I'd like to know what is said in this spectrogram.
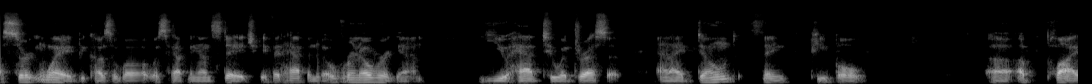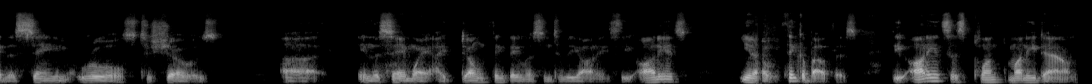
a certain way because of what was happening on stage, if it happened over and over again, you had to address it. And I don't think people uh, apply the same rules to shows uh, in the same way. I don't think they listen to the audience. The audience, you know, think about this. The audience has plunked money down.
